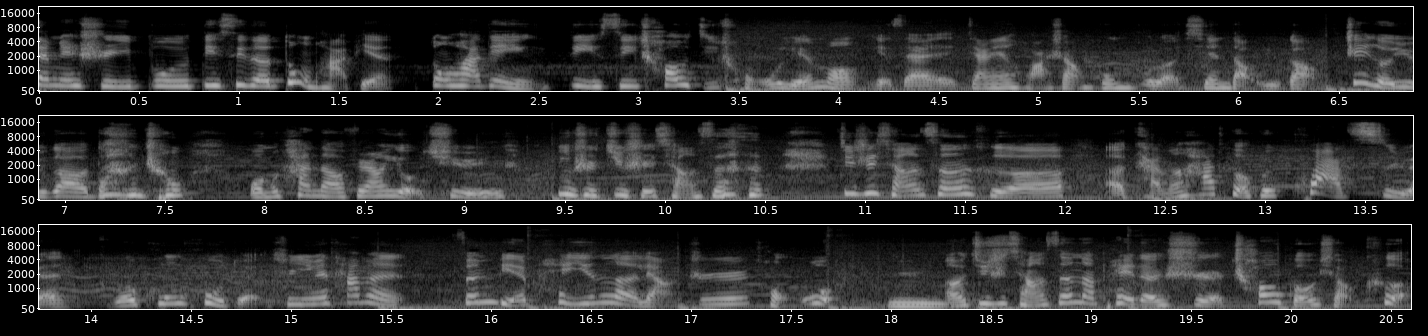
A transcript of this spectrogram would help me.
下面是一部 DC 的动画片，动画电影《DC 超级宠物联盟》也在嘉年华上公布了先导预告。这个预告当中，我们看到非常有趣，又是巨石强森，巨石强森和呃凯文哈特会跨次元隔空互怼，是因为他们分别配音了两只宠物。嗯，呃，巨石强森呢配的是超狗小克，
